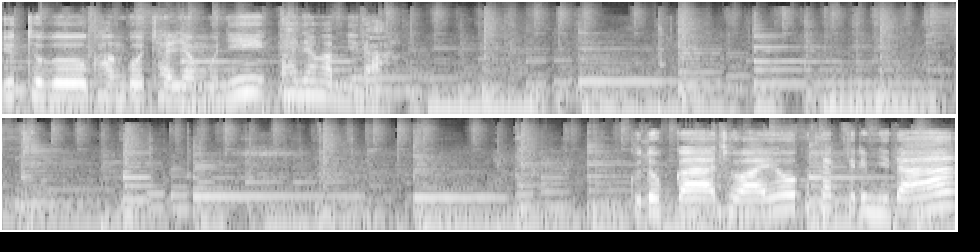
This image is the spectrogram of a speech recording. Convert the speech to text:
유튜브 광고 촬영 문의 환영합니다. 구독과 좋아요 부탁드립니다.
